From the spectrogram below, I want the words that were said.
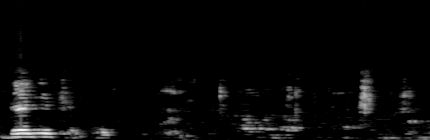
Then you Then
